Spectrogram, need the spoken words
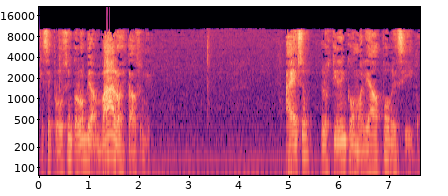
que se produce en Colombia va a los Estados Unidos. A eso los tienen como aliados pobrecitos.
